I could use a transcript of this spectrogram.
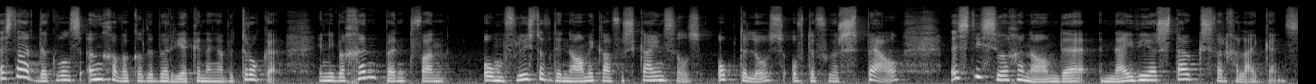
is daar dikwels ingewikkelde berekeninge betrokke. En die beginpunt van om vloeistofdinamika verskynsels op te los of te voorspel, is die sogenaamde Navier-Stokes vergelykings.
